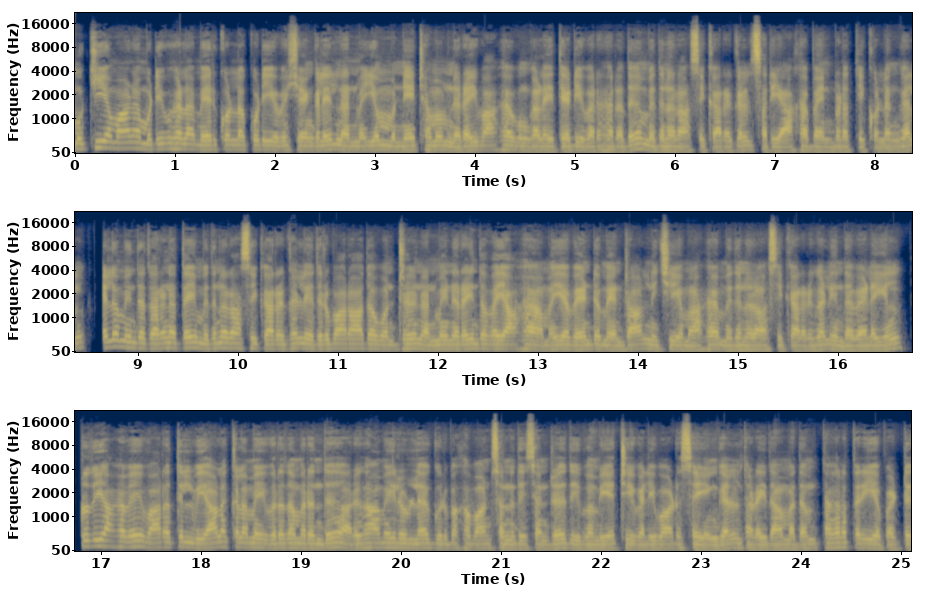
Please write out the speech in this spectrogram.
முக்கியமான முடிவுகளை மேற்கொள்ளக்கூடிய விஷயங்களில் நன்மையும் முன்னேற்றமும் நிறைவாக உங்களை தேடி வருகிறது. மிதுன ராசிக்காரர்கள் சரியாக பயன்படுத்திக் கொள்ளுங்கள். மேலும் இந்த தருணத்தை மிதுன ராசிக்காரர்கள் எதிர்பாராத ஒன்று நன்மை நிறைந்தவையாக அமைய வேண்டும் என்றால் நிச்சயமாக மிதுன ராசிக்காரர்கள் இந்த வேளையில் உறுதியாகவே வாரத்தில் வியாழக்கிழமை விரதமிருந்து அருகாமையில் உள்ள குரு பகவான் சன்னதி சென்று தீபம் ஏற்றி வழிபாடு செய்யுங்கள். தடை தாமதம் தகரத்தெறியப்பட்டு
